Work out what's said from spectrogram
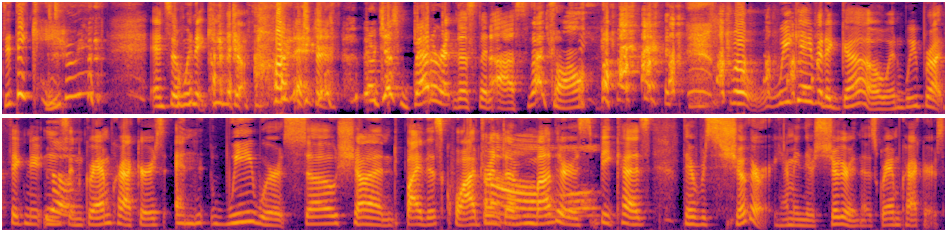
did they cater it? And so when it came to our they're, just, they're just better at this than us. That's all. well, we gave it a go and we brought fig Newtons yeah. and graham crackers, and we were so shunned by this quadrant oh. of mothers because there was sugar. I mean, there's sugar in those graham crackers.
